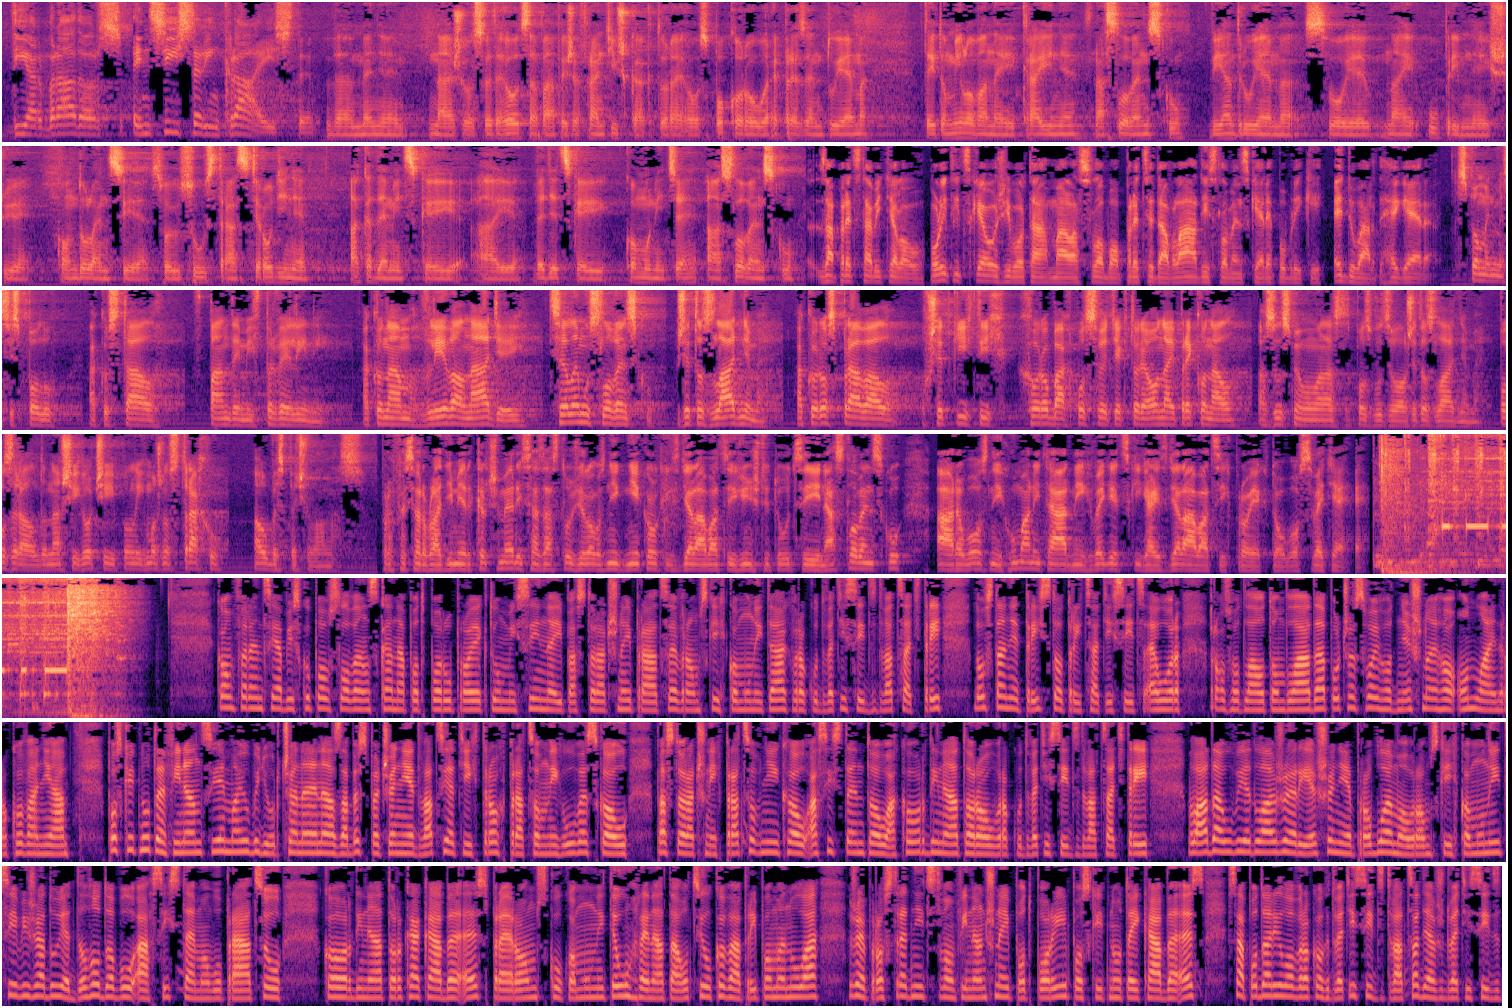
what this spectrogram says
V mene nášho svätého otca pápeža Františka, ktorého s pokorou reprezentujem v tejto milovanej krajine na Slovensku, vyjadrujem svoje najúprimnejšie kondolencie, svoju sústrasť rodine, akademickej aj vedeckej komunite a Slovensku. Za predstaviteľov politického života mal slovo predseda vlády Slovenskej republiky Eduard Heger. Spomeňme si spolu, ako stál v pandémii v prvej línii. Ako nám vlieval nádej celému Slovensku, že to zvládneme. Ako rozprával o všetkých tých chorobách po svete, ktoré on aj prekonal a z úsmevom nás pozbudzoval, že to zvládneme. Pozral do našich očí plných možno strachu a ubezpečoval nás. Profesor Vladimír Krčmery sa zaslúžil o vznik niekoľkých vzdelávacích inštitúcií na Slovensku a rôznych humanitárnych, vedeckých aj vzdelávacích projektov vo svete. Konferencia biskupov Slovenska na podporu projektu misijnej pastoračnej práce v rómskych komunitách v roku 2023 dostane 330 tisíc eur. Rozhodla o tom vláda počas svojho dnešného online rokovania. Poskytnuté financie majú byť určené na zabezpečenie 23 pracovných úväzkov, pastoračných pracovníkov, asistentov a koordinátorov v roku 2023. Vláda uviedla, že riešenie problémov rómskych komunít vyžaduje dlhodobú a systém systémovú prácu. Koordinátorka KBS pre rómskú komunitu Renáta Ocilková pripomenula, že prostredníctvom finančnej podpory poskytnutej KBS sa podarilo v rokoch 2020 až 2022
